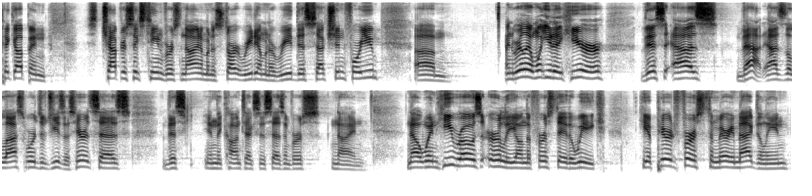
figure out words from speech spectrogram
pick up in chapter 16, verse 9, I'm to start reading. I'm to read this section for you. Um, and really, I want you to hear this as that, as the last words of Jesus. Here it says, this in the context, it says in verse 9. Now, when he rose early on the first day of the week, he appeared first to Mary Magdalene,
